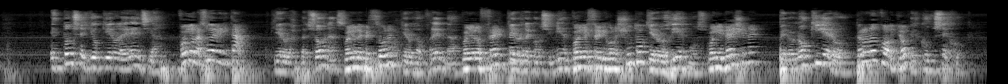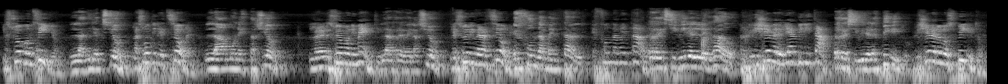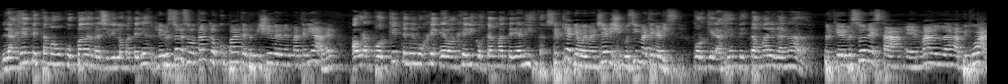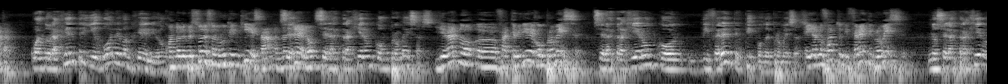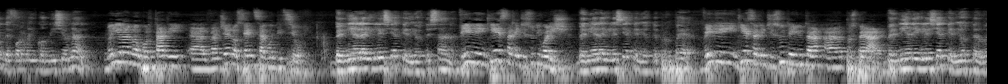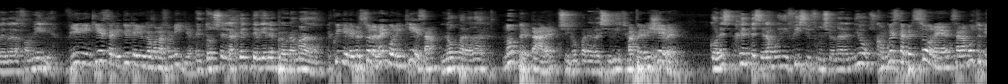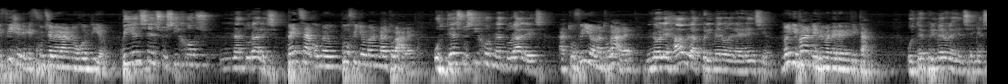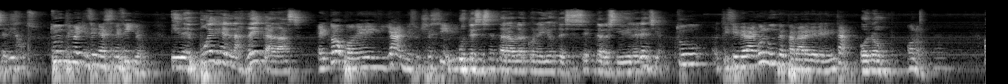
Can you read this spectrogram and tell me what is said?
Entonces yo quiero la herencia, voglio la sua eredità, quiero las personas, voglio le persone, quiero la ofrenda, voglio le quiero el reconocimiento, voglio essere riconosciuto, quiero los diezmos, voglio i decime, pero no quiero però non voglio el consejo, il suo consiglio, la dirección, la sua direzione, la amonestación, le, i suoi ammonimenti, la revelación. le sue rivelazioni. Es fundamental È fondamentale recibir el legado, ricevere le abilità, recibir el espíritu. ricevere lo spirito. La gente está más ocupada en recibir lo material. Le persone sono tanto occupate per ricevere nel materiale Ahora, ¿por qué tenemos evangélicos tan materialistas? perché abbiamo evangelici così materialisti? Porque la gente está mal ganada. Perché le persone sta eh, mal abituata. Cuando la gente llegó al evangelio, Quando le persone sono venute in chiesa al se, Vangelo, se las trajeron con promesas, gliel'hanno eh, fatte venire con promesse se las trajeron con diferentes tipos de promesas. e gli hanno fatto differenti promesse. No se las trajeron de forma incondicional. Non gliel'hanno portati al Vangelo senza condizioni. Venía a la iglesia que Dios te sana. Vieni in chiesa che Gesù ti guarisce. Venía a la iglesia que Dios te prospera. Vieni in chiesa che Gesù ti aiuta a prosperare. Venía a la iglesia que Dios te ordena la familia. Vieni in chiesa che Dio ti aiuta con la famiglia. Entonces la gente viene programada E quindi le persone vengono in chiesa no para dar, non per dare, sino para recibir. ma per ricevere. Con esa gente será muy difícil funcionar en Dios. Con queste persone sarà molto difficile che funzioneranno con Dio. Piensa en sus hijos naturales. Pensa come un tuo figlio naturale. Usted a sus hijos naturales A tuo figlio naturale no les habla primero de la herencia. non gli parli prima dell'eredità. Usted primero les enseña a ser hijos. Tu prima gli insegni a essere figlio. Y después en las décadas, E dopo, negli anni successivi, usted se sentará a hablar con ellos de, de recibir herencia. tu ti siederai con lui per parlare dell'eredità, ¿O no? o no?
